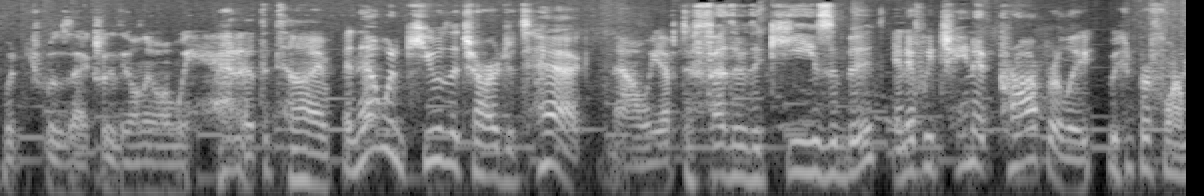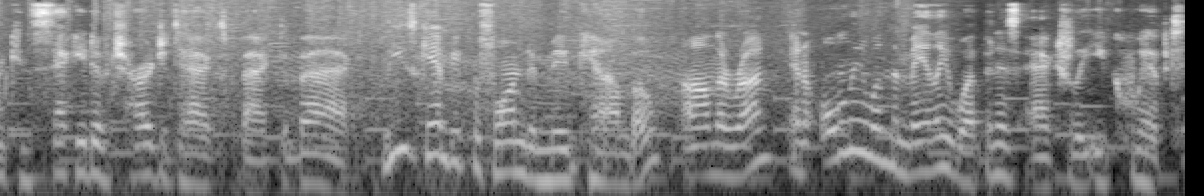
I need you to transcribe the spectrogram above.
which was actually the only one we had at the time, and that would cue the charge attack. Now we have to feather the keys a bit, and if we chain it properly, we can perform consecutive charge attacks back to back. These can be performed in mid-combo, on the run, and only when the melee weapon is actually equipped.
